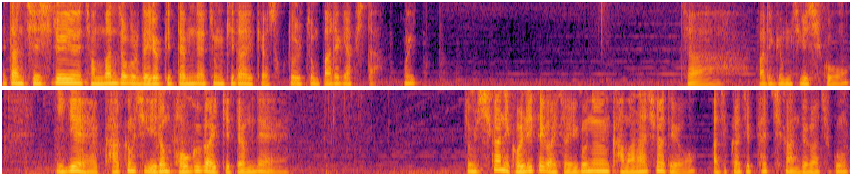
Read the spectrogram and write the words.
일단 지시를 전반적으로 내렸기 때문에 좀 기다릴게요. 속도를 좀 빠르게 합시다. 호잇. 자 빠르게 움직이시고 이게 가끔씩 이런 버그가 있기 때문에 좀 시간이 걸릴 때가 있어요. 이거는 감안하셔야 돼요. 아직까지 패치가 안 돼가지고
